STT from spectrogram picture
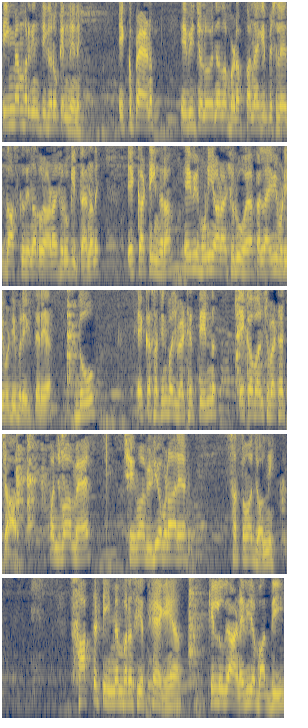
ਟੀਮ ਮੈਂਬਰ ਗਿਣਤੀ ਕਰੋ ਕਿੰਨੇ ਨੇ। ਇੱਕ ਭੈਣ, ਇਹ ਵੀ ਚਲੋ ਇਹਨਾਂ ਦਾ ਬੜੱਪਨ ਹੈ ਕਿ ਪਿਛਲੇ 10 ਕੁ ਦਿਨਾਂ ਤੋਂ ਆਣਾ ਸ਼ੁਰੂ ਕੀਤਾ ਇਹਨਾਂ ਨੇ। ਇੱਕ ਆ ਢਿੰਗਰਾ, ਇਹ ਵੀ ਹੁਣੀ ਆਣਾ ਸ਼ੁਰੂ ਹੋਇਆ, ਪਹਿਲਾਂ ਇਹ ਵੀ ਬੜੀ ਵੱਡੀ ਬ੍ਰੇਕ ਤੇ ਰਿਹਾ। ਦੋ, ਇੱਕ ਸਚਿਨ ਭਾਜੀ ਬੈਠੇ ਤਿੰਨ, ਇੱਕ ਵੰਸ਼ ਬੈਠਾ ਚਾਰ। ਪੰਜਵਾਂ ਮੈਂ, ਛੇਵਾਂ ਵੀਡੀਓ ਬਣਾ ਰਿਹਾ, ਸੱਤਵਾਂ ਜੌਨੀ। ਸੱਤ ਟੀਮ ਮੈਂਬਰ ਅਸੀਂ ਇੱਥੇ ਹੈਗੇ ਆ ਕਿ ਲੁਧਿਆਣੇ ਦੀ ਆਬਾਦੀ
